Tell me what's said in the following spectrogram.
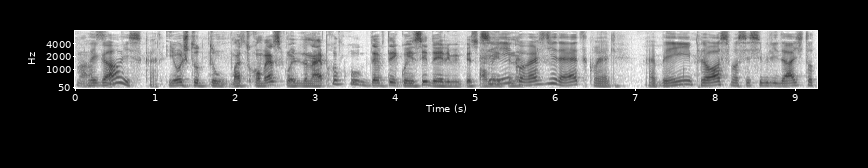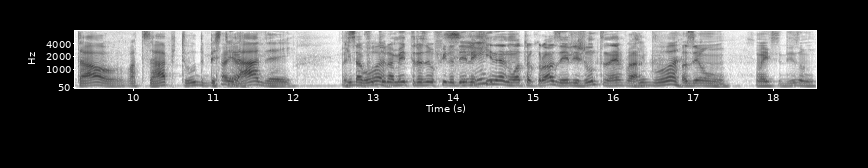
Massa. Legal isso, cara. E hoje tu, tu... Mas tu conversa com ele, na época tu deve ter conhecido ele pessoalmente, Sim, né? conversa direto com ele. É bem próximo, acessibilidade total, WhatsApp, tudo, besteirada e Mas de sabe boa. futuramente trazer o filho dele Sim. aqui, né? No motocross, ele junto, né? Pra de boa. fazer um... Como é que se diz? Um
